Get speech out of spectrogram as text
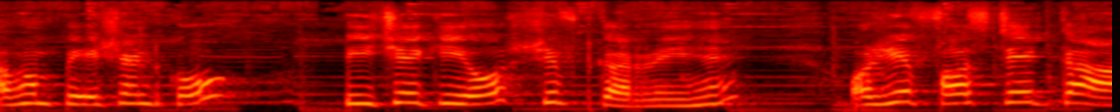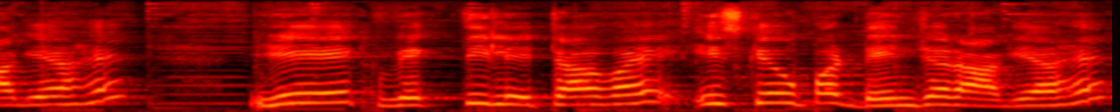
अब हम पेशेंट को पीछे की ओर शिफ्ट कर रहे हैं। और ये फ़र्स्ट एड का आ गया है। ये एक व्यक्ति लेटा हुआ है। इसके ऊपर डेंजर आ गया है।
